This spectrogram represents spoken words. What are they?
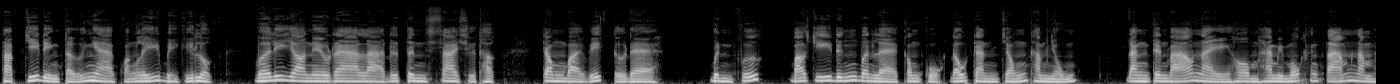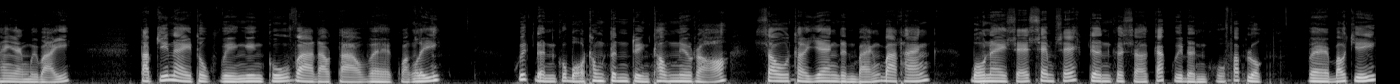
Tạp chí điện tử nhà quản lý bị kỷ luật với lý do nêu ra là đưa tin sai sự thật trong bài viết tự đề Bình Phước, báo chí đứng bên lề công cuộc đấu tranh chống tham nhũng, đăng trên báo này hôm 21 tháng 8 năm 2017. Tạp chí này thuộc Viện Nghiên cứu và Đào tạo về Quản lý. Quyết định của Bộ Thông tin Truyền thông nêu rõ, sau thời gian đình bản 3 tháng, Bộ này sẽ xem xét trên cơ sở các quy định của pháp luật về báo chí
